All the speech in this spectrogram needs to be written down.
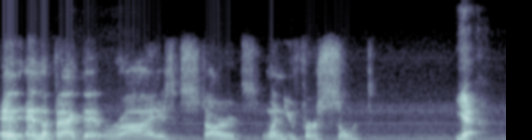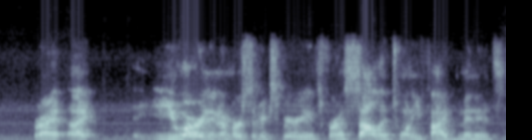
And and the fact that Rise starts when you first sort, Yeah, right? Like you are in an immersive experience for a solid 25 minutes,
